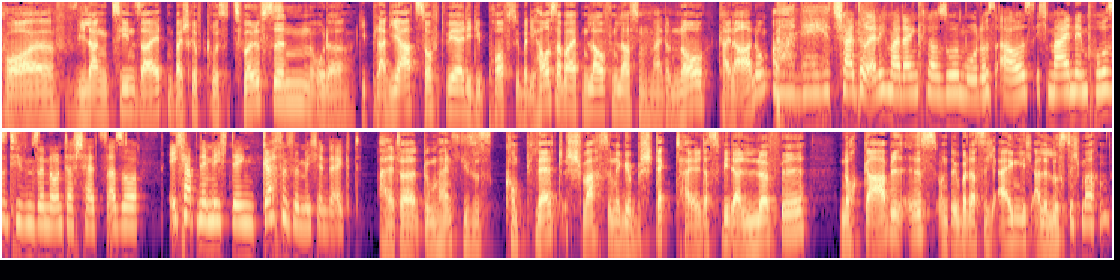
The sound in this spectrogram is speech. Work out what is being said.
Boah, äh, wie lang zehn Seiten bei Schriftgröße 12 sind oder die Plagiatsoftware, die die Profs über die Hausarbeiten laufen lassen. I don't know, keine Ahnung. Oh nee, jetzt schalt doch endlich mal deinen Klausurmodus aus. Ich meine im positiven Sinne unterschätzt. Also ich habe nämlich den Göffel für mich entdeckt. Alter, du meinst dieses komplett schwachsinnige Besteckteil, das weder Löffel noch Gabel ist und über das sich eigentlich alle lustig machen?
